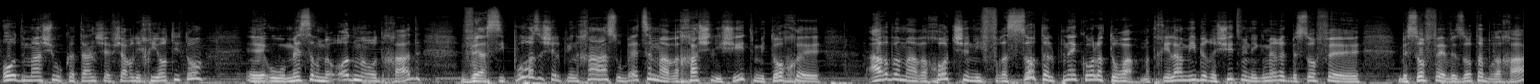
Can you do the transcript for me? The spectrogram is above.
עוד משהו קטן שאפשר לחיות איתו, אה, הוא מסר מאוד מאוד חד, והסיפור הזה של פנחס הוא בעצם מערכה שלישית מתוך אה, ארבע מערכות שנפרסות על פני כל התורה. מתחילה מבראשית ונגמרת בסוף, אה, בסוף אה, וזאת הברכה.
